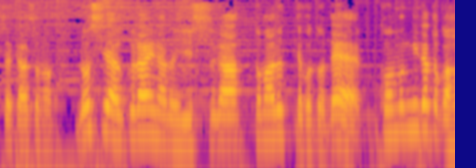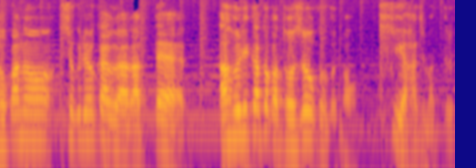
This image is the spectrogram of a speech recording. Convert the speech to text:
それからそのロシア、ウクライナの輸出が止まるってことで小麦だとか他の食料価格が上がってアフリカとか途上国の危機が始まっている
